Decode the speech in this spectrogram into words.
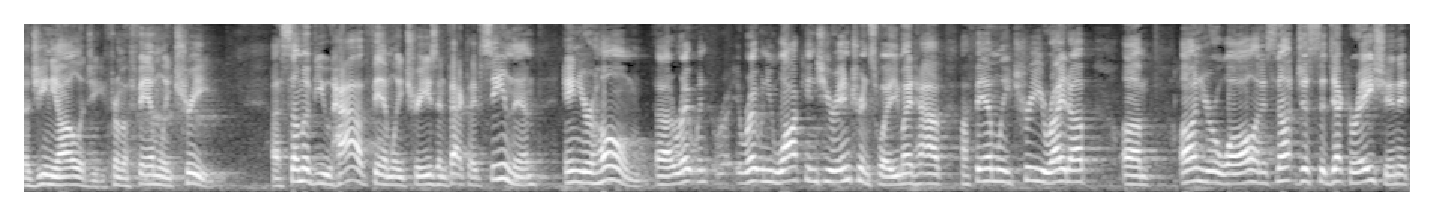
a genealogy, from a family tree. Uh, some of you have family trees. In fact, I've seen them in your home. Uh, right, when, right when you walk into your entranceway, you might have a family tree right up um, on your wall. And it's not just a decoration, it,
